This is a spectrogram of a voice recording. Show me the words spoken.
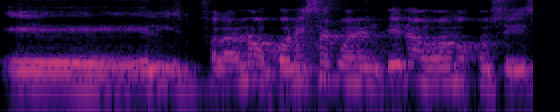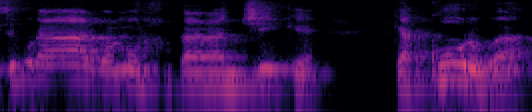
eh, eles falaram, não, com essa quarentena vamos conseguir segurar, vamos garantir que, que a curva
